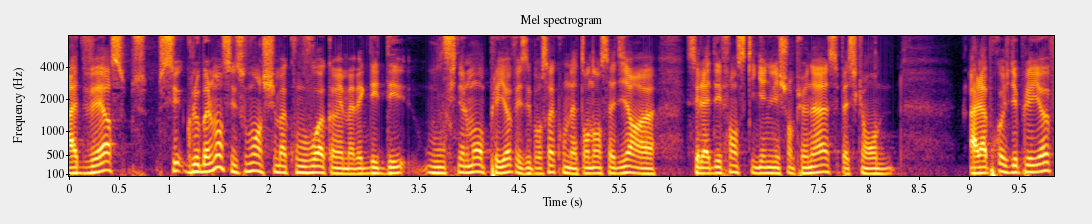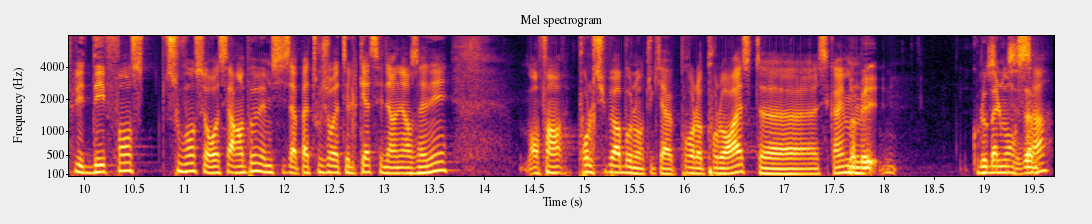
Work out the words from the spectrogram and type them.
adverses. Globalement, c'est souvent un schéma qu'on voit quand même avec des, dé où finalement en playoff et c'est pour ça qu'on a tendance à dire euh, c'est la défense qui gagne les championnats, c'est parce qu'en à l'approche des playoffs, les défenses souvent se resserrent un peu, même si ça n'a pas toujours été le cas ces dernières années. Enfin, pour le Super Bowl en tout cas. Pour le, pour le reste, euh, c'est quand même mais globalement c'est ça.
